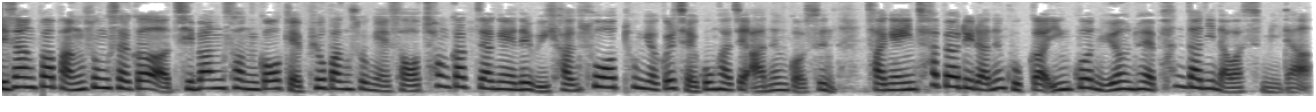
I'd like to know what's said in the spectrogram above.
지상파 방송사가 지방선거 개표 방송에서 청각장애인을 위한 수어 통역을 제공하지 않은 것은 장애인 차별이라는 국가인권위원회 판단이 나왔습니다.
